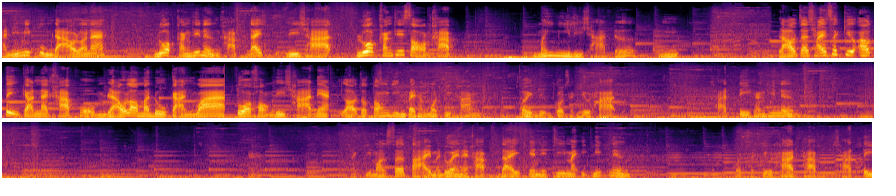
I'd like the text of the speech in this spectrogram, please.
อันนี้มีกลุ่มดาวแล้วนะ รวบครั้งที่1ครับ ได้รีชาร์จ รวบครั้งที่ 2 ครับ ไม่มีรีชาร์จเด้อมีเราจะใช้สกิลเอัลติกันนะครับผม แล้วเรามาดูกันว่าตัวของรีชาร์จเนี่ย เราจะต้องยิงไปทั้งหมดกี่ครั้ง เอ้ยลืมกดสกิลธาตุชาร์จตีครั้งที่1เมื่อกี้มอนสเตอร์ตายมาด้วยนะครับ ได้ Energy มาอีกนิดหนึ่ง กดสกิลธาตุครับ ชาร์จตี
